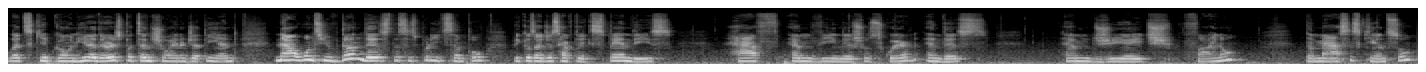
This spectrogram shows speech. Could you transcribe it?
let's keep going here. There is potential energy at the end. Now, once you've done this, this is pretty simple because I just have to expand these half mv initial squared and this mgh final. The masses cancel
